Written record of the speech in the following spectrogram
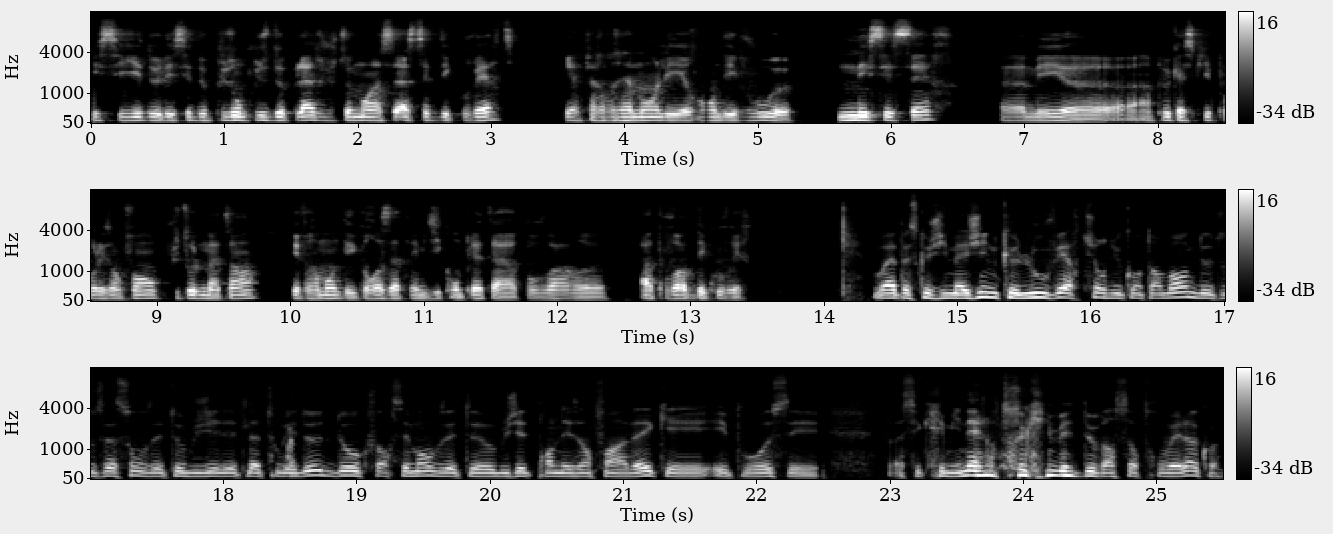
essayé de laisser de plus en plus de place justement à, à cette découverte et à faire vraiment les rendez-vous nécessaires euh, mais euh, un peu casse-pied pour les enfants, plutôt le matin, et vraiment des grosses après-midi complètes à pouvoir, euh, à pouvoir découvrir. Ouais, parce que j'imagine que l'ouverture du compte en banque, de toute façon, vous êtes obligés d'être là tous les deux, donc forcément, vous êtes obligés de prendre les enfants avec, et, et pour eux, c'est enfin, criminel, entre guillemets, de devoir se retrouver là. quoi.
